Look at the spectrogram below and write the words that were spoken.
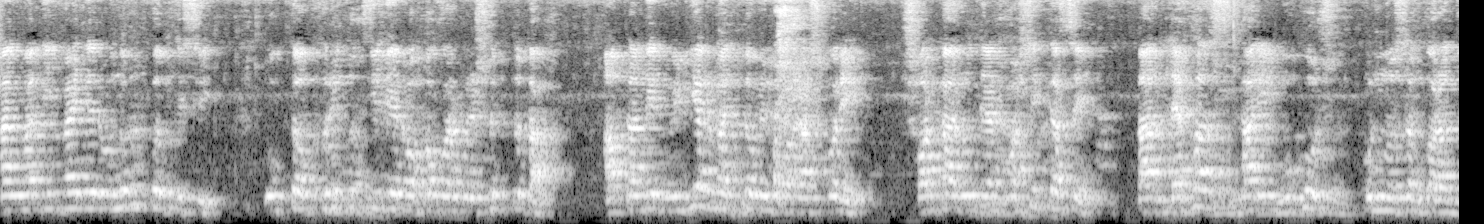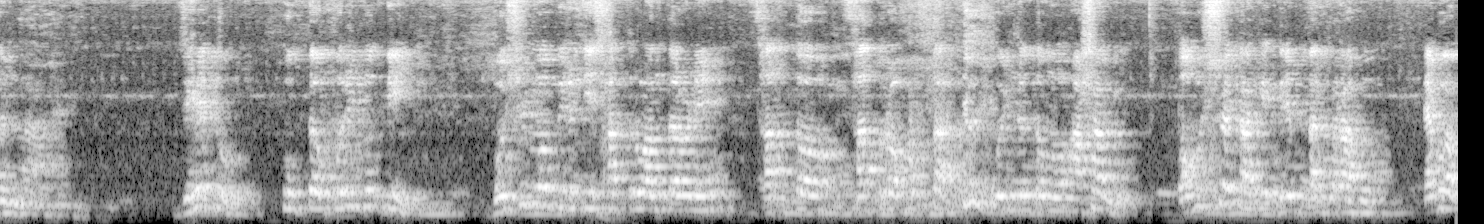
সাংবাদিক ভাইদের অনুরোধ করতেছি উক্ত ফরিদুদ্দিনের অপকর্মের সত্যতা আপনাদের মিডিয়ার মাধ্যমে প্রকাশ করে সরকার ও দেশবাসীর কাছে তার লেফাজধারী মুখোশ উন্মোচন করার জন্য। যেহেতু উক্ত ফরিদুদ্দিন বৈষম্য বিরোধী ছাত্র আন্দোলনে ছাত্র ছাত্র হত্যার অন্যতম আসামি, অবশ্যই তাকে গ্রেপ্তার করা হোক এবং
